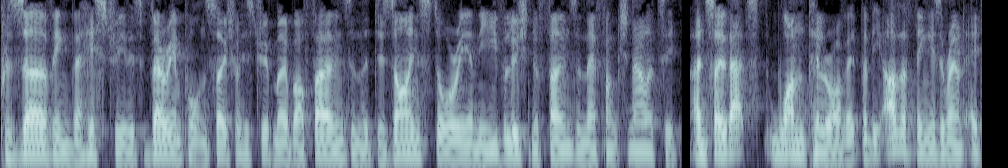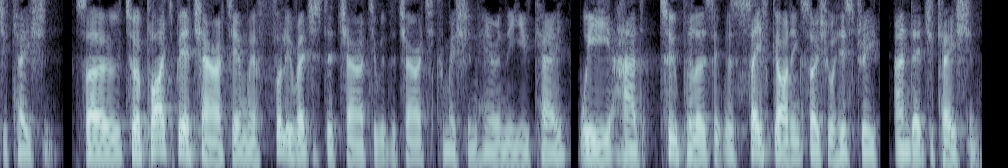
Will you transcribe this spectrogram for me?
preserving the history, this very important social history of mobile phones and the design story and the evolution of phones and their functionality. And so that's one pillar of it. But the other thing is around education. So, to apply to be a charity, and we're a fully registered charity with the Charity Commission here in the UK, we had two pillars it was safeguarding social history and education.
